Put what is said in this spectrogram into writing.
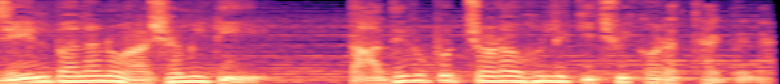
জেল পালানো আসামিটি তাদের উপর চড়াও হলে কিছুই করার থাকবে না।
